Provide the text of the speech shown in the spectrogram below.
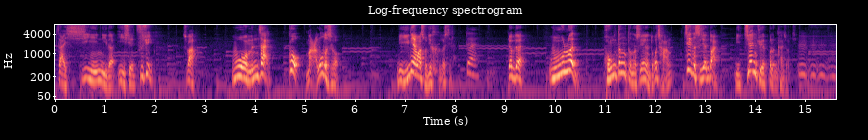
再吸引你的一些资讯，是吧？我们在过马路的时候，你一定要把手机合起来。对，对不对？无论红灯等的时间有多长，这个时间段你坚决不能看手机。嗯嗯嗯嗯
